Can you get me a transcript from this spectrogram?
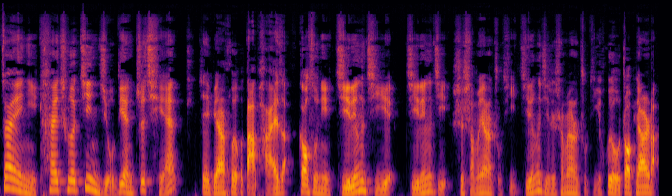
在你开车进酒店之前，这边会有大牌子告诉你几零几几零几是什么样的主题，几零几是什么样的主题，会有照片的。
